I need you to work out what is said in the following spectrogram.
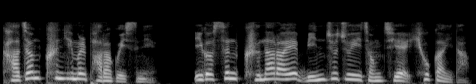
가장 큰 힘을 발하고 있으니 이것은 그 나라의 민주주의 정치의 효과이다.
